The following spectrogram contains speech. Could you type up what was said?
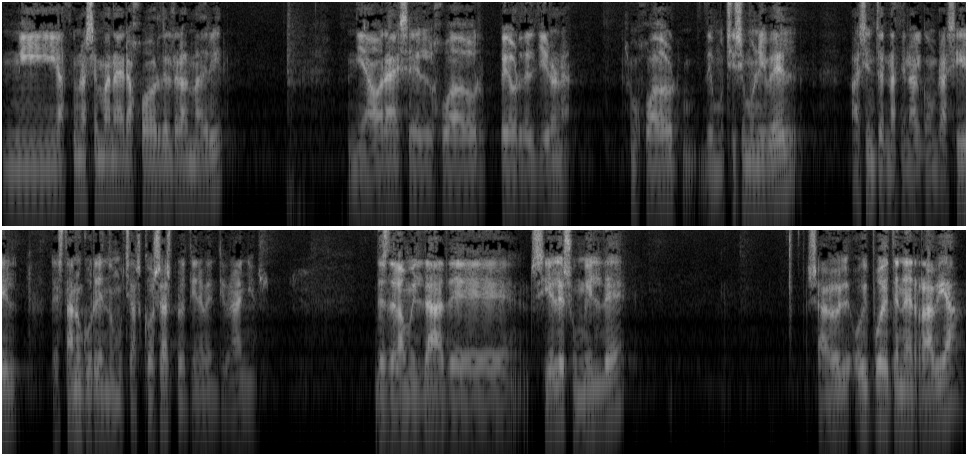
Ni hace una semana era jugador del Real Madrid, ni ahora es el jugador peor del Girona. Es un jugador de muchísimo nivel, es internacional con Brasil, le están ocurriendo muchas cosas, pero tiene 21 años. Desde la humildad, si él es humilde, hoy puede tener rabia,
